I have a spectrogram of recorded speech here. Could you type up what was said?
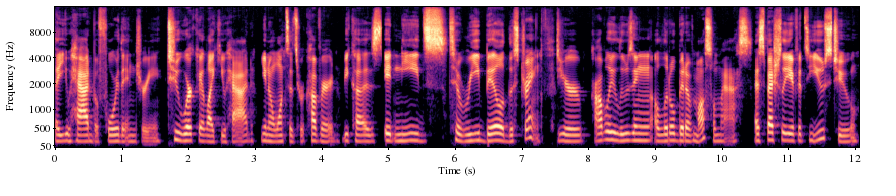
that you had before the injury to work it like you had, you know, once it's recovered, because it needs to rebuild the strength. You're probably losing a little bit of muscle mass, especially if it's used to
